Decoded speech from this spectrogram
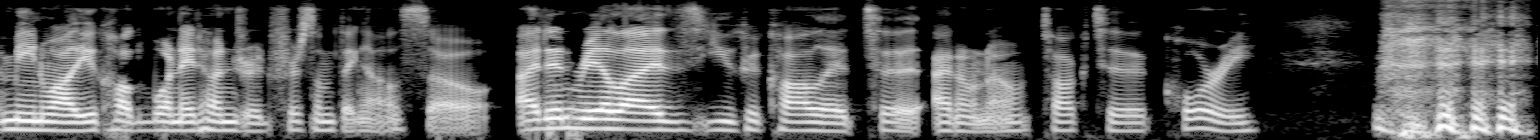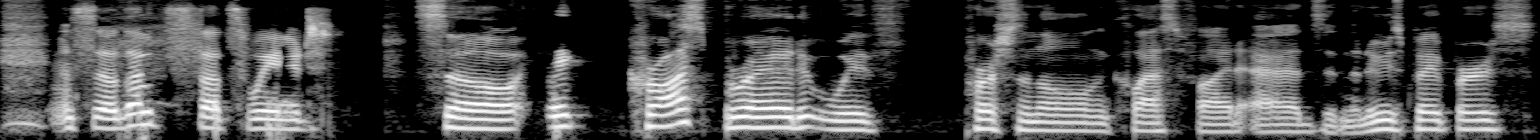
Meanwhile, you called one 800 for something else, so I didn't realize you could call it to I don't know talk to Corey. So that's that's weird. So it crossbred with personal and classified ads in the newspapers.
